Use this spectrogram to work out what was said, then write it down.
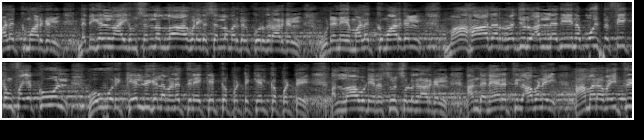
மலக்குமார்கள் நபிகள் நாயகம் செல்லல்லா உலக செல்லமர்கள் கூறுகிறார்கள் உடனே மலக்குமார்கள் மாஹாதர் ரஜுலு அல்லதீன புய்த சீக்கும் ஃபயக்கூல் ஒவ்வொரு கேள்விகள் அவனிடத்திலே கேட்கப்பட்டு கேட்கப்பட்டு அல்லாவுடைய ரசூல் சொல்கிறார்கள் அந்த நேரத்தில் அவனை அமர வைத்து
